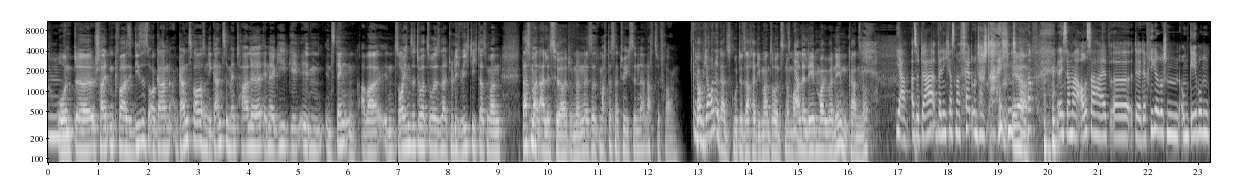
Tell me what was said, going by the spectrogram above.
mhm. und äh, schalten quasi dieses Organ ganz raus und die ganze mentale Energie geht eben ins Denken. Aber in solchen Situationen ist es natürlich natürlich wichtig, dass man, dass man alles hört. Und dann ist es, macht das natürlich Sinn, danach zu fragen. Genau. Glaube ich auch eine ganz gute Sache, die man so ins normale ja. Leben mal übernehmen kann. Ne? Ja, also da, wenn ich das mal fett unterstreichen darf, ja. ich sag mal, außerhalb äh, der, der fliegerischen Umgebung,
